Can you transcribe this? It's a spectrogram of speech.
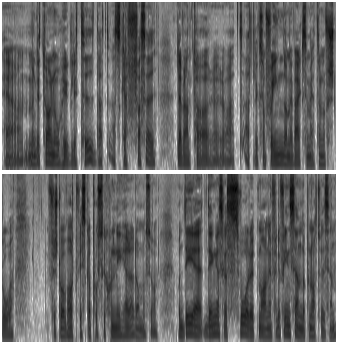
Eh, men det tar en ohygglig tid att, att skaffa sig leverantörer och att, att liksom få in dem i verksamheten och förstå, förstå vart vi ska positionera dem och så. Och det, det är en ganska svår utmaning för det finns ändå på något vis en...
